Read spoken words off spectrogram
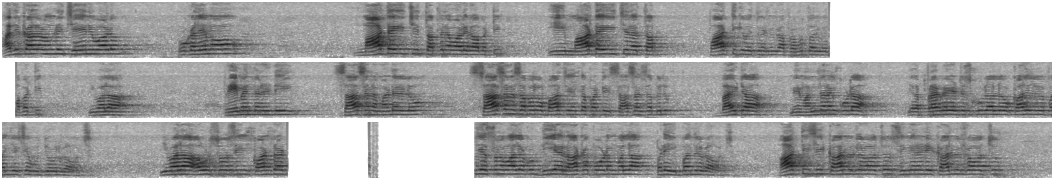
అధికారం నుండి చేయనివాడు ఒకలేమో మాట ఇచ్చి తప్పినవాడు కాబట్టి ఈ మాట ఇచ్చిన తప్ పార్టీకి వ్యతిరేకంగా ప్రభుత్వానికి కాబట్టి ఇవాళ ప్రేమేందర్ రెడ్డి శాసన మండలిలో శాసనసభలో భారతీయ జనతా పార్టీ శాసనసభ్యులు. బయట మేమందరం కూడా ఇలా ప్రైవేట్ స్కూళ్ళల్లో కాలేజీలలో పనిచేసే ఉద్యోగులు కావచ్చు. ఇవాళ అవుట్ సోర్సింగ్ కాంట్రాక్ట్ చేస్తున్న వాళ్ళకు డిఏ రాకపోవడం వల్ల పడే ఇబ్బందులు కావచ్చు. ఆర్టీసీ కార్మికులు కావచ్చు సింగరేణి కార్మికులు కావచ్చు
